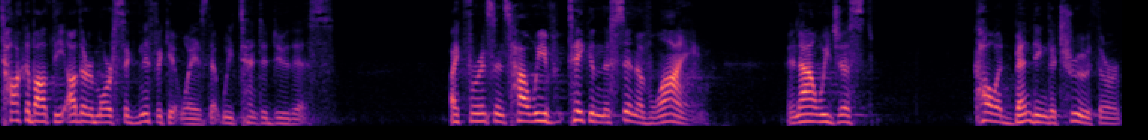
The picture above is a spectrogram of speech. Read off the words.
talk about the other more significant ways that we tend to do this. Like, for instance, how we've taken the sin of lying and now we just call it bending the truth or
